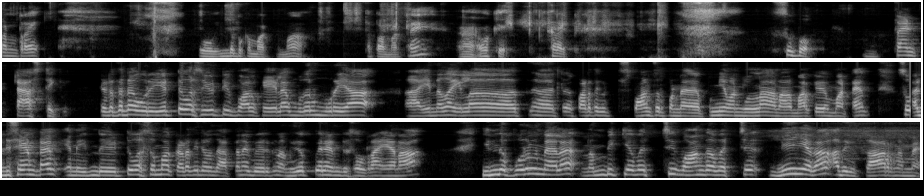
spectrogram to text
பண்ணுறேன் ஓ இந்த பக்கம் மாட்டணுமா? தப்பா மாட்டேன் ஆ ஓகே கரெக்ட் சூப்பர் ஃபேண்டாஸ்டிக் கிட்டத்தட்ட ஒரு எட்டு வருஷம் யூடியூப் வாழ்க்கையில் முதல் முறையாக என்னதான் எல்லா படத்துக்கு ஸ்பான்சர் பண்ண புண்ணியவான்கள்லாம் நான் மறக்கவே மாட்டேன். So at the same time என்னை இந்த எட்டு வருஷமா கடத்திட்டு வந்த அத்தனை பேருக்கு நான் மிகப்பெரிய நன்றி சொல்கிறேன் ஏன்னா இந்த பொருள் மேலே நம்பிக்கை வச்சு வாங்க வச்சு நீங்கள் தான் அதுக்கு காரணமே.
